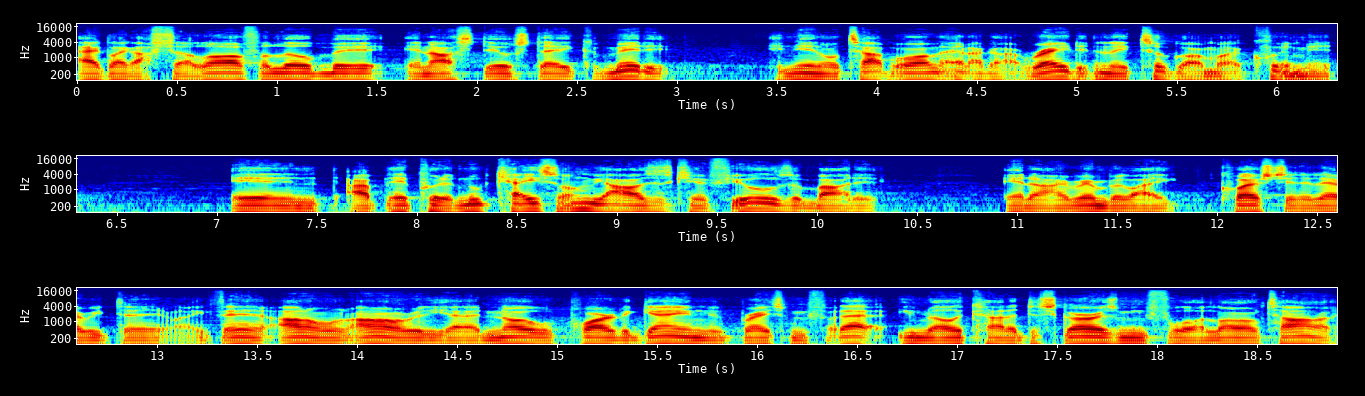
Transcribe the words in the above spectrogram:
act like I fell off a little bit, and I still stayed committed. And then on top of all that, I got raided and they took all my equipment. And I, they put a new case on me. I was just confused about it. And I remember like questioning everything. Like, damn, I don't, I don't really have no part of the game to brace me for that. You know, it kind of discouraged me for a long time.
